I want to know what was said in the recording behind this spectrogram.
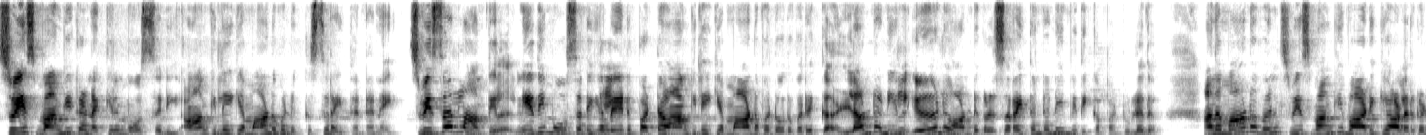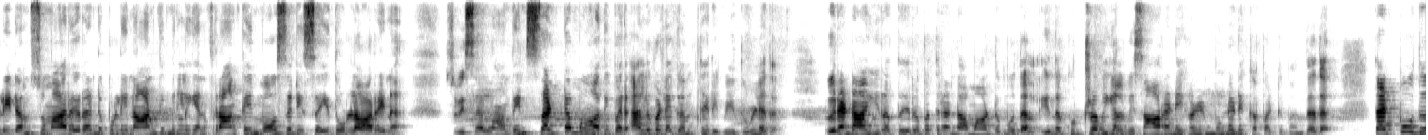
சுவிஸ் வங்கி கணக்கில் மோசடி ஆங்கிலேய மாணவனுக்கு சிறை தண்டனை. சுவிட்சர்லாந்தில் நிதி மோசடியில் ஈடுபட்ட ஆங்கிலேய மாணவன் ஒருவருக்கு லண்டனில் ஏழு ஆண்டுகள் சிறை தண்டனை விதிக்கப்பட்டுள்ளது. அந்த மாணவன் சுவிஸ் வங்கி வாடிக்கையாளர்களிடம் சுமார் இரண்டு புள்ளி நான்கு மில்லியன் பிராங்கை மோசடி செய்துள்ளார் என சுவிட்சர்லாந்தின் சட்டமா அதிபர் அலுவலகம் தெரிவித்துள்ளது. இரண்டாயிரத்து இருபத்தி ரெண்டாம் ஆண்டு முதல் இந்த குற்றவியல் விசாரணைகள் முன்னெடுக்கப்பட்டு வந்தது. தற்போது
